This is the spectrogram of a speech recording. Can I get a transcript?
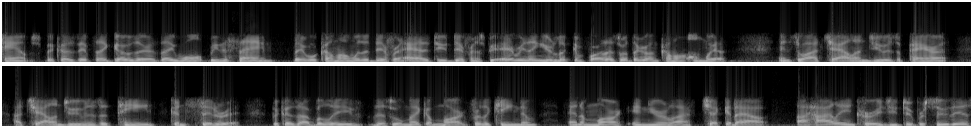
camps because if they go there, they won't be the same. They will come home with a different attitude, different spirit. Everything you're looking for, that's what they're going to come home with. And so I challenge you as a parent. I challenge you even as a teen. Consider it because I believe this will make a mark for the kingdom and a mark in your life. Check it out. I highly encourage you to pursue this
